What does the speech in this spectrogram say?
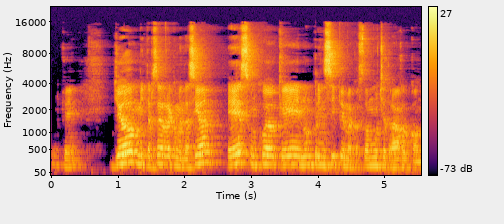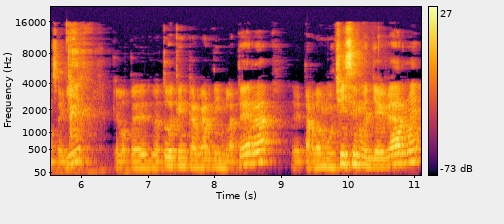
Ok. Yo, mi tercera recomendación es un juego que en un principio me costó mucho trabajo conseguir, que lo, tuve que encargar de Inglaterra, eh, tardó muchísimo en llegarme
